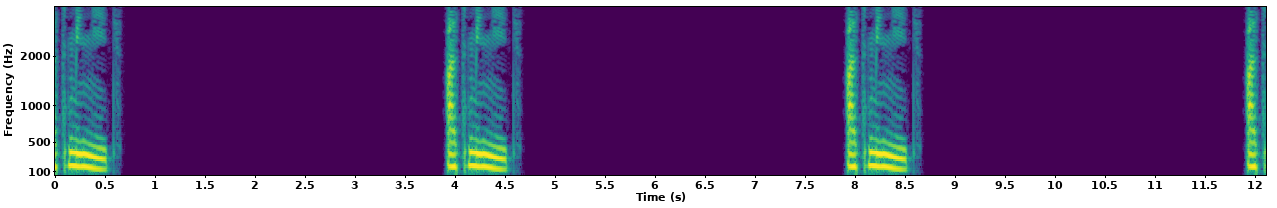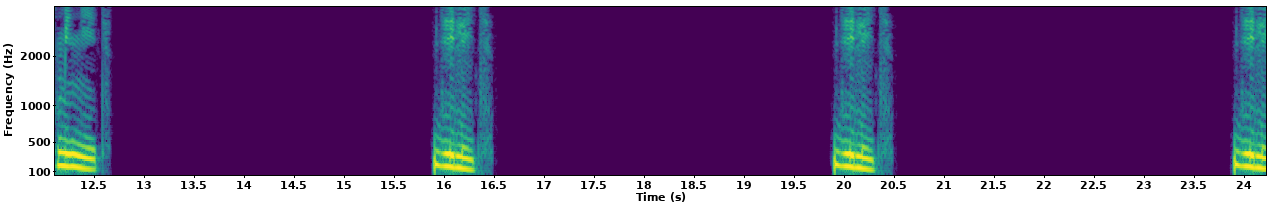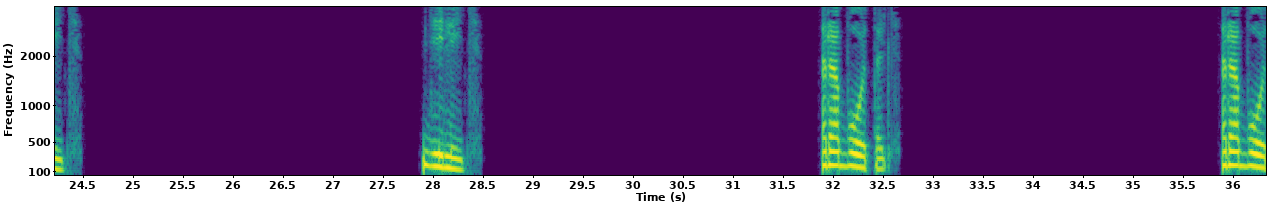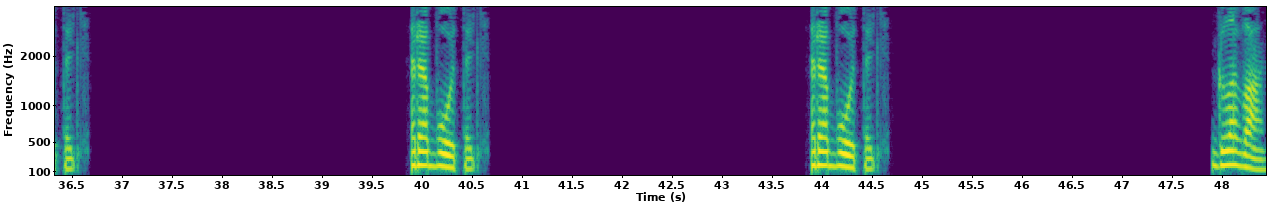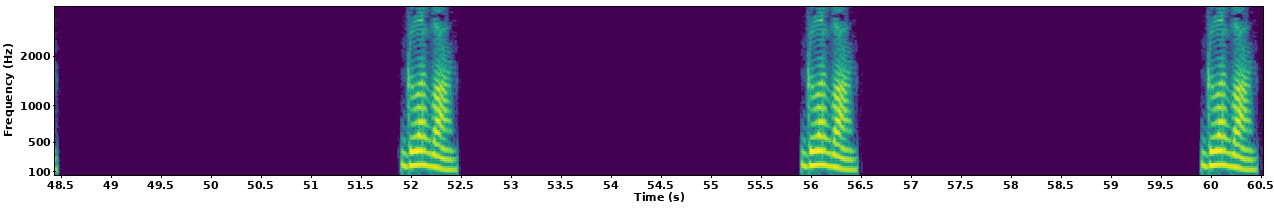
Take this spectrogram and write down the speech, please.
Отменить. Отменить. Отменить. Отменить. Делить. Делить. Делить. Делить. Работать. Работать. Работать. Работать. Глава. Глава. Глава. Глава.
